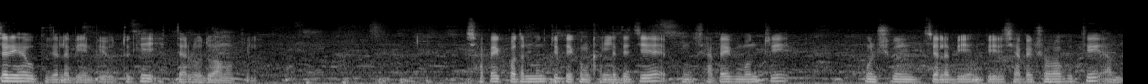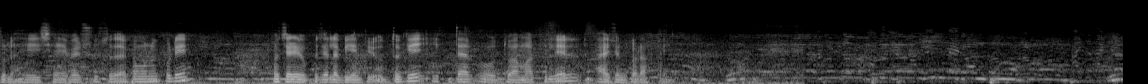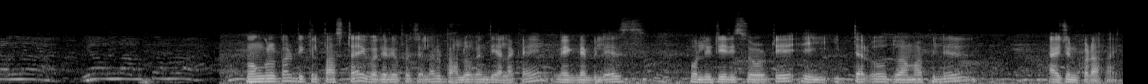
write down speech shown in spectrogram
হজারিয়া উপজেলা বিএনপির উদ্যোগে ইফতার ও দোয়া মাহফিল। সাবেক প্রধানমন্ত্রী বেগম খালেদা জিয়া এবং সাবেক মন্ত্রী মুন্সিগঞ্জ জেলা বিএনপির সাবেক সভাপতি আব্দুল হাই সাহেবের সুস্থতা কামনা করে হজারিয়া উপজেলা বিএনপির উদ্যোগে ইফতার ও দোয়া মাহফিলের আয়োজন করা হয়। মঙ্গলবার বিকেল পাঁচটায় গজারি উপজেলার ভালুকান্দি এলাকায় মেঘনা ভিলেজ, হলিডে রিসোর্টে এই ইফতার ও দোয়া মাহফিলের আয়োজন করা হয়।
